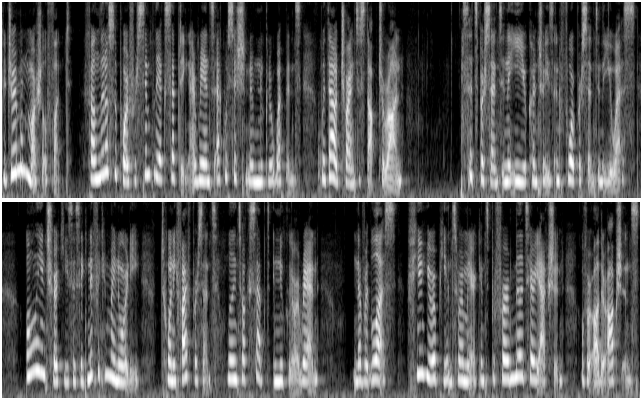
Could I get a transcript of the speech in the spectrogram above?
The German Marshall Fund found little support for simply accepting Iran's acquisition of nuclear weapons without trying to stop Tehran. 6% in the EU countries and 4% in the US. Only in Turkey is a significant minority, 25%, willing to accept a nuclear Iran. Nevertheless, few Europeans or Americans prefer military action over other options,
